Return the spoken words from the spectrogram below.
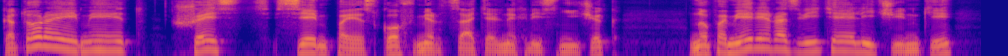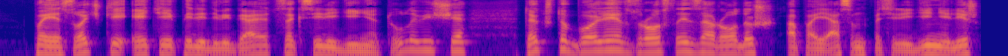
которая имеет 6-7 поясков мерцательных ресничек, но по мере развития личинки поясочки эти передвигаются к середине туловища, так что более взрослый зародыш опоясан посередине лишь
